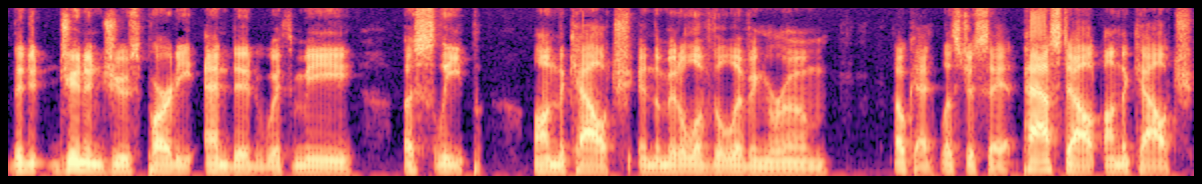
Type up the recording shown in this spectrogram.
the gin and juice party ended with me asleep on the couch in the middle of the living room. Okay, let's just say it. Passed out on the couch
